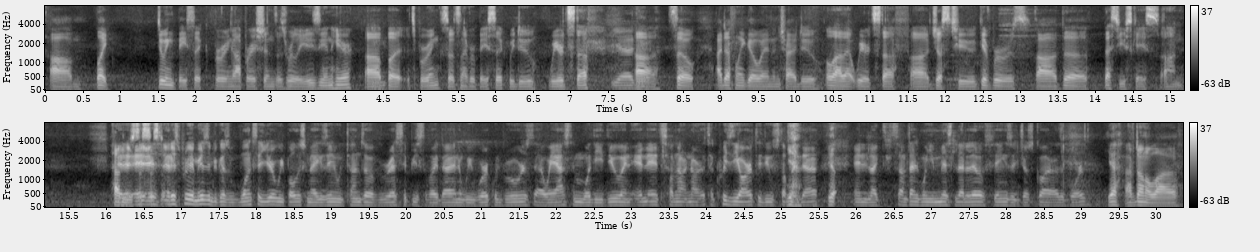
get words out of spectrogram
um, like doing basic brewing operations is really easy in here, uh, but it's brewing, so it's never basic. We do weird stuff. Yeah. Uh, so I definitely go in and try to do a lot of that weird stuff uh, just to give brewers uh, the best use case on how to It- use the it is- system. it is pretty amazing because once a year we publish a magazine with tons of recipes stuff like that, and we work with brewers. Uh, we ask them what they do, and, and it's not, not it's a crazy art to do stuff Yeah, like that. yeah. And like sometimes when you miss little, little things, it just go out of the board. Yeah, I've done a lot of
